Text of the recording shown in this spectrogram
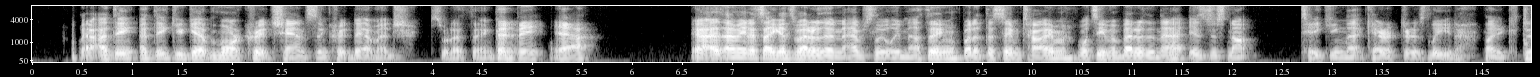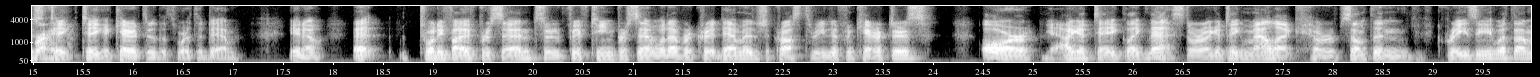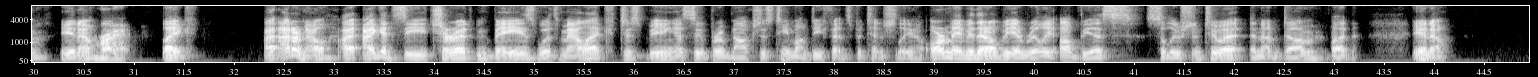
yeah, I think I think you get more crit chance than crit damage. That's what I think. Could be. Yeah. Yeah, I, mean it's like it's better than absolutely nothing, but at the same time, what's even better than that is just not taking that character's lead. Like just Right. take take a character that's worth a damn. You know, at 25% or 15%, whatever crit damage across three different characters. Or I could take like Nest or I could take Malik or something crazy with them, you know? Right. Like I, I don't know. I, I could see Chirrut and Baze with Malik just being a super obnoxious team on defense potentially. Or maybe there'll be a really obvious solution to it and I'm dumb, but you know,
